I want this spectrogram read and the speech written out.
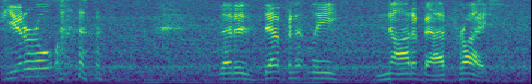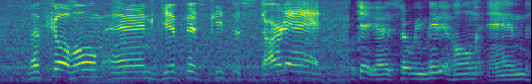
funeral, that is definitely not a bad price. Let's go home and get this pizza started. Okay guys, so we made it home and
